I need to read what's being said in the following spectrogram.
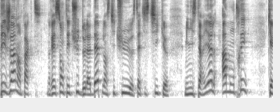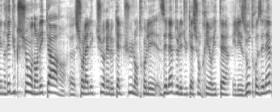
déjà l'impact. Une récente étude de l'ADEP, l'Institut statistique ministériel, a montré qu'il y a une réduction dans l'écart euh, sur la lecture et le calcul entre les élèves de l'éducation prioritaire et les autres élèves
